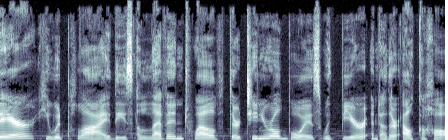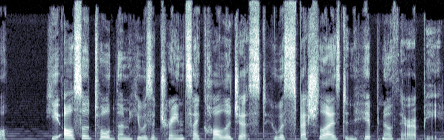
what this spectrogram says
There, he would ply these 11, 12, 13 year old boys with beer and other alcohol. He also told them he was a trained psychologist who was specialized in hypnotherapy.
